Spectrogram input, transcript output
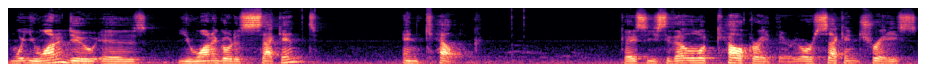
What you want to do is you want to go to second and calc. Okay, so you see that little calc right there, or second trace.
